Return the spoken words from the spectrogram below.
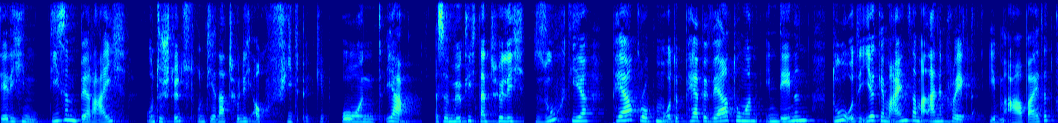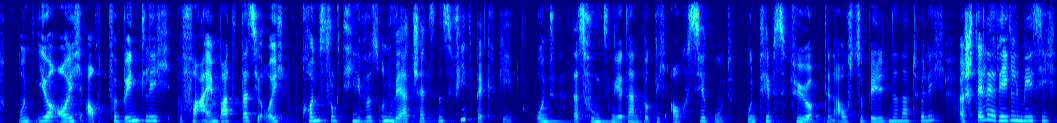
der dich in diesem Bereich unterstützt und dir natürlich auch Feedback gibt. Und ja, es ermöglicht natürlich, such dir per Gruppen oder per Bewertungen, in denen du oder ihr gemeinsam an einem Projekt eben arbeitet und ihr euch auch verbindlich vereinbart, dass ihr euch konstruktives und wertschätzendes Feedback gebt. Und das funktioniert dann wirklich auch sehr gut. Und Tipps für den Auszubildenden natürlich. Erstelle regelmäßig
